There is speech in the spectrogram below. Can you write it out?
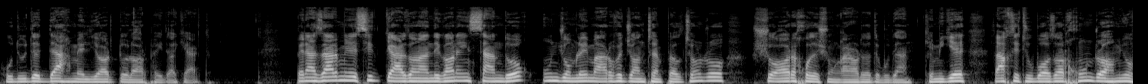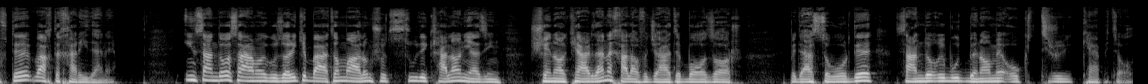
حدود 10 میلیارد دلار پیدا کرد. به نظر می رسید گردانندگان این صندوق اون جمله معروف جان تمپلتون رو شعار خودشون قرار داده بودن که میگه وقتی تو بازار خون راه میفته وقت خریدنه. این صندوق سرمایه گذاری که بعدها معلوم شد سود کلانی از این شنا کردن خلاف جهت بازار به دست آورده صندوقی بود به نام اوکتری کپیتال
